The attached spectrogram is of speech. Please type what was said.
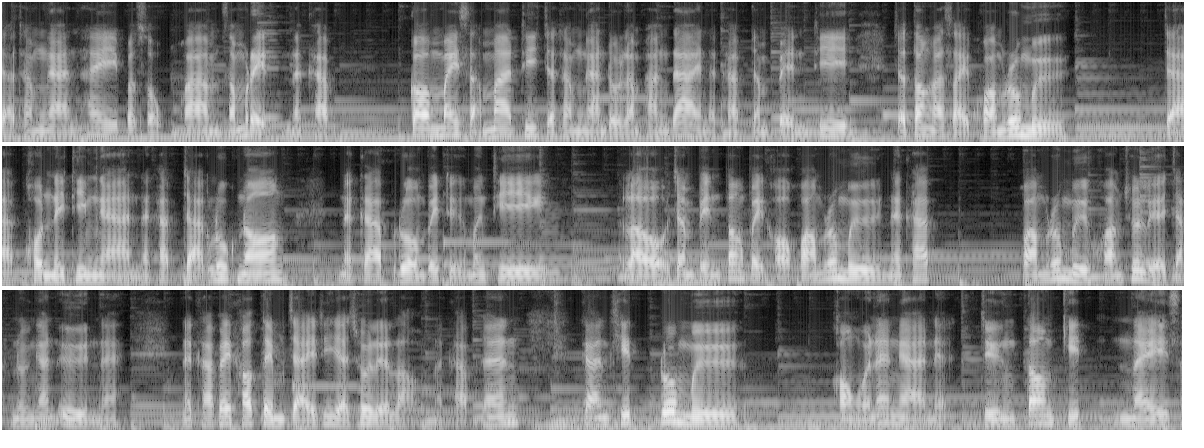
จะทำงานให้ประสบความสำเร็จนะครับก็ไม่สามารถที่จะทำงานโดยลำพังได้นะครับจำเป็นที่จะต้องอาศัยความร่วมมือ จากคนในทีมงานนะครับ จากลูกน้องนะครับ รวมไปถึงบางที เราจำเป็นต้องไปขอความร่วมมือนะครับ ความร่วมมือความช่วยเหลือจากหน่วยงานอื่นนะนะครับให้เขาเต็มใจที่จะช่วยเหลือเรานะครับดังนั้นการคิดร่วมมือของหัวหน้างานเนี่ยจึงต้องคิดในส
